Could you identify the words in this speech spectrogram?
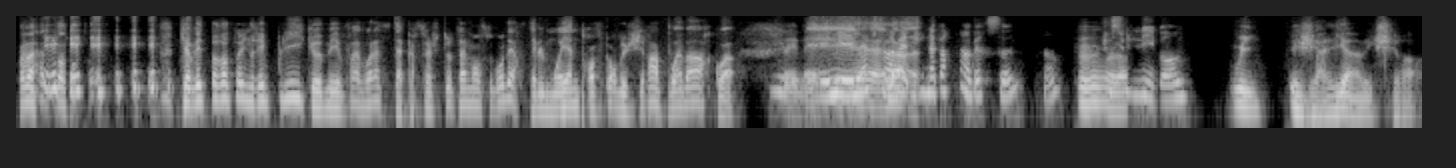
80, de temps en temps, qui avait de temps en temps une réplique, mais enfin voilà, c'était un personnage totalement secondaire. C'était le moyen de transport de Shira, point barre, quoi. Oui, ouais, mais, mais là, je te Euh, là- je n'appartiens à personne. Euh, Je voilà. suis libre. Oui. Et j'ai un lien avec Shira.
